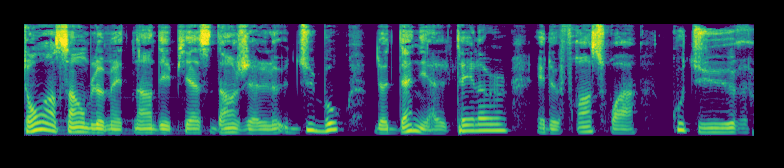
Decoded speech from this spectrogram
Écoutons ensemble maintenant des pièces d'Angèle Dubo, de Daniel Taylor et de François Couture.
